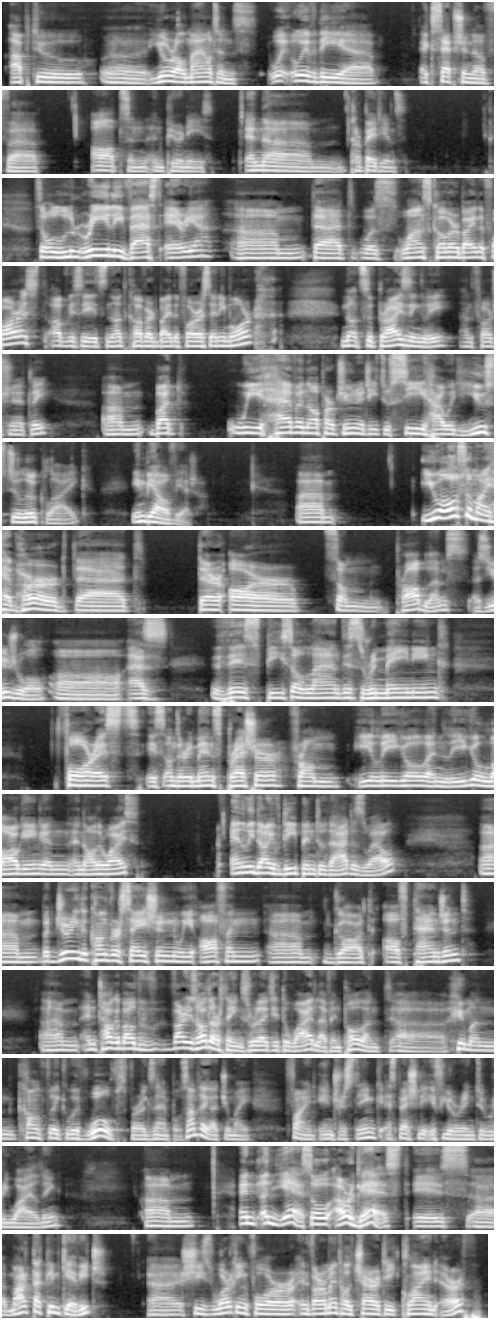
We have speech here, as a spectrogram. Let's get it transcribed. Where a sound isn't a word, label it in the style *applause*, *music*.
up to uh, Ural Mountains, w- with the uh, exception of uh, Alps and, and Pyrenees and um, Carpathians. So really vast area um, that was once covered by the forest. Obviously, it's not covered by the forest anymore. *laughs* not surprisingly, unfortunately, um, but we have an opportunity to see how it used to look like in Białowieża. Um, you also might have heard that there are some problems, as usual, uh, as this piece of land, is remaining forest, is under immense pressure from illegal and legal logging and, and otherwise. And we dive deep into that as well. Um, but during the conversation, we often um, got off tangent um, and talk about various other things related to wildlife in Poland, uh, human conflict with wolves, for example, something that you might find interesting, especially if you're into rewilding. Um, and, and yeah, so our guest is uh, Marta Klimkiewicz. Uh, she's working for environmental charity ClientEarth.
